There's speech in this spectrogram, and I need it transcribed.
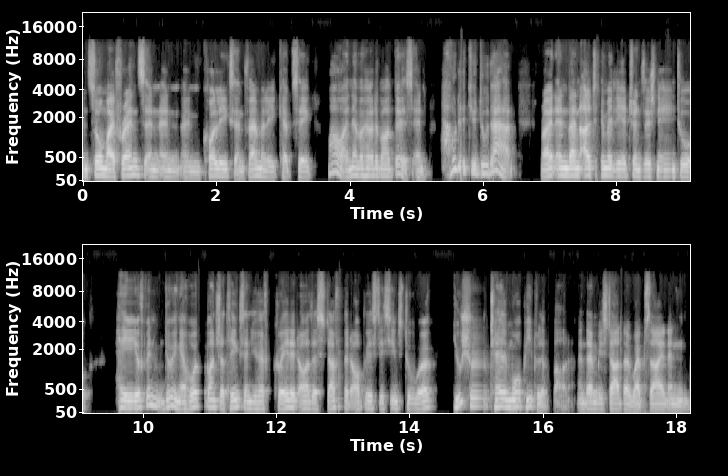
And so my friends and, and, and colleagues and family kept saying, wow, I never heard about this. And how did you do that? Right. And then ultimately it transitioned into, hey, you've been doing a whole bunch of things and you have created all this stuff that obviously seems to work. You should tell more people about it. And then we started a website and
